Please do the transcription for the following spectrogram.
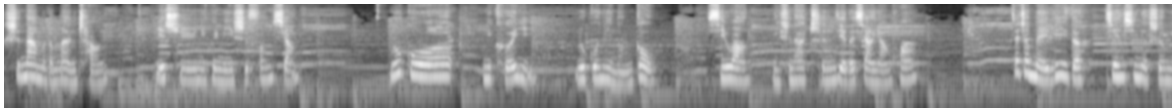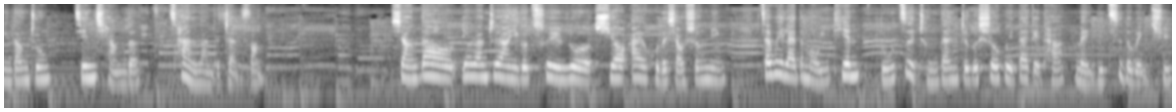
是那么的漫长，也许你会迷失方向。如果你可以，如果你能够，希望你是那纯洁的向阳花，在这美丽的、艰辛的生命当中，坚强的。灿烂的绽放。想到要让这样一个脆弱、需要爱护的小生命，在未来的某一天独自承担这个社会带给他每一次的委屈，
